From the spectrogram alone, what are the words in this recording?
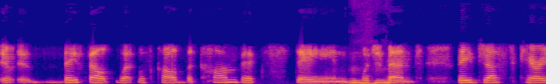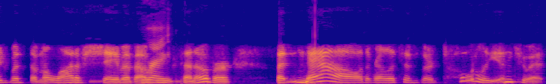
it, it, they felt what was called the convict stain, mm-hmm. which meant they just carried with them a lot of shame about right. being sent over. But now the relatives are totally into it,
